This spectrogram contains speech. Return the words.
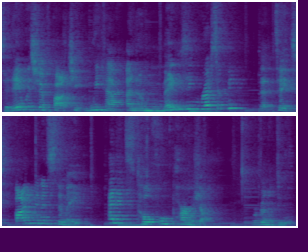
Today with Chef Pachi, we have an amazing recipe that takes five minutes to make and it's tofu parmesan. We're gonna do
